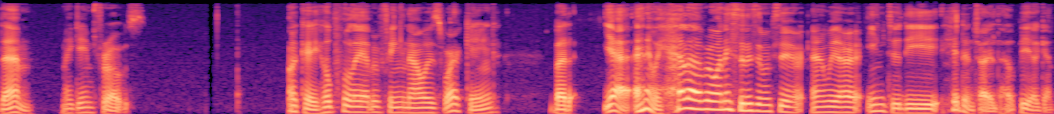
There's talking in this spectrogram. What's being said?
damn, my game froze. Okay, hopefully everything now is working. But yeah, anyway, hello everyone, it's Silly Simmuz here, and we are into the Hidden Child LP again.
